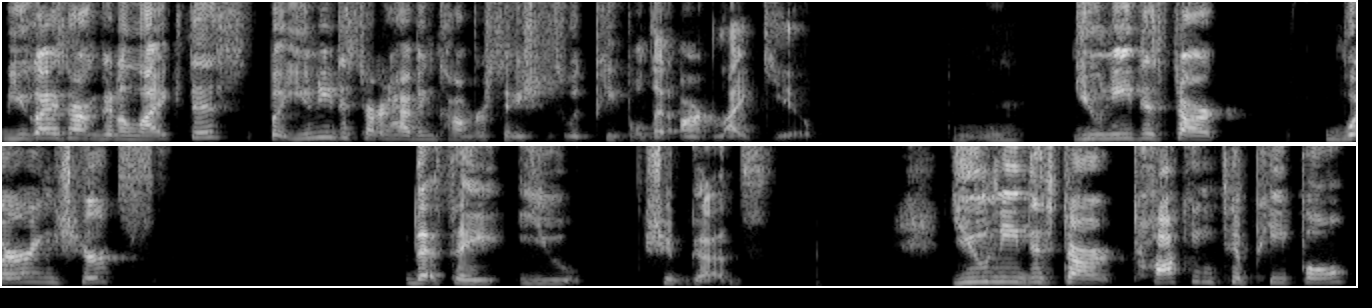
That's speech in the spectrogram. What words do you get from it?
you guys aren't going to like this, but you need to start having conversations with people that aren't like you. Ooh. You need to start wearing shirts that say you shoot guns. You need to start talking to people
